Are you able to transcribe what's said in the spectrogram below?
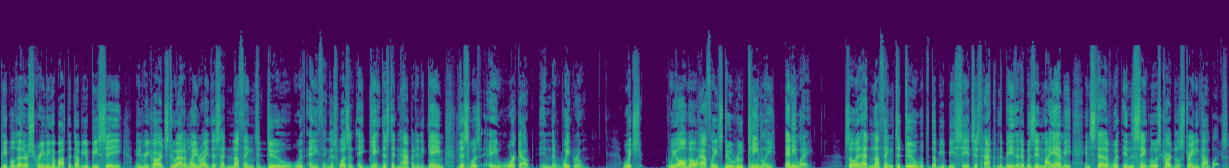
people that are screaming about the WBC in regards to Adam Wainwright, this had nothing to do with anything. This wasn't a game. This didn't happen in a game. This was a workout in the weight room, which we all know athletes do routinely anyway. So it had nothing to do with the WBC. It just happened to be that it was in Miami instead of within the St. Louis Cardinals training complex.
